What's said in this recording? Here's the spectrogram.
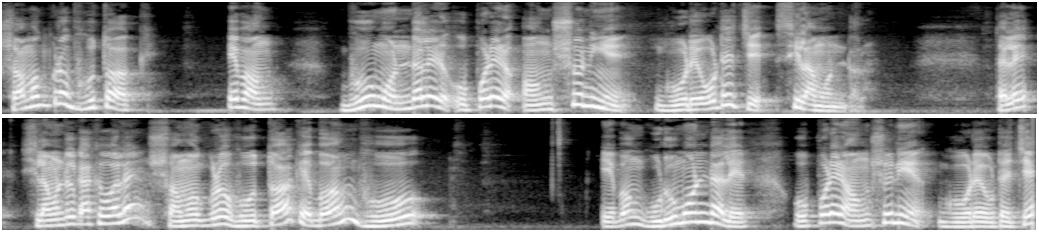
সমগ্র ভূত্বক এবং ভূমণ্ডলের উপরের অংশ নিয়ে গড়ে উঠেছে শিলামণ্ডল তাহলে শিলামণ্ডল কাকে বলে? সমগ্র ভূত্বক এবং ভূ এবং গুরুমণ্ডলের উপরের অংশ নিয়ে গড়ে উঠেছে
